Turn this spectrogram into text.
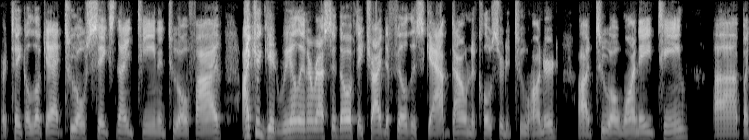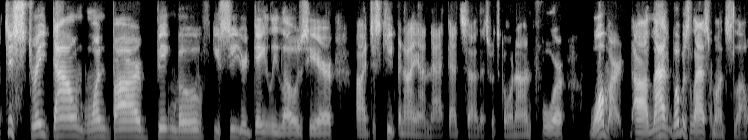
or take a look at 206.19 and 205. I could get real interested though if they tried to fill this gap down to closer to 200, uh, 201.18. Uh, but just straight down one bar, big move. You see your daily lows here. Uh, just keep an eye on that. That's uh, that's what's going on for Walmart. Uh, last what was last month's low?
